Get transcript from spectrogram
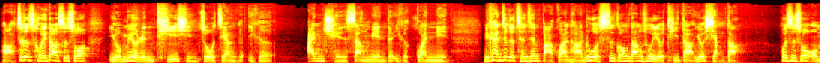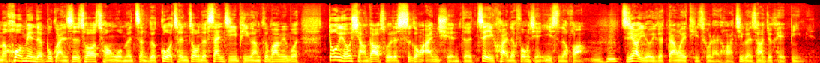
好，这个是回到是说有没有人提醒做这样的一个安全上面的一个观念？你看这个层层把关哈，如果施工当初有提到有想到，或是说我们后面的不管是说从我们整个过程中的三级评管各方面部分都有想到所谓的施工安全的这一块的风险意识的话，只要有一个单位提出来的话，基本上就可以避免。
